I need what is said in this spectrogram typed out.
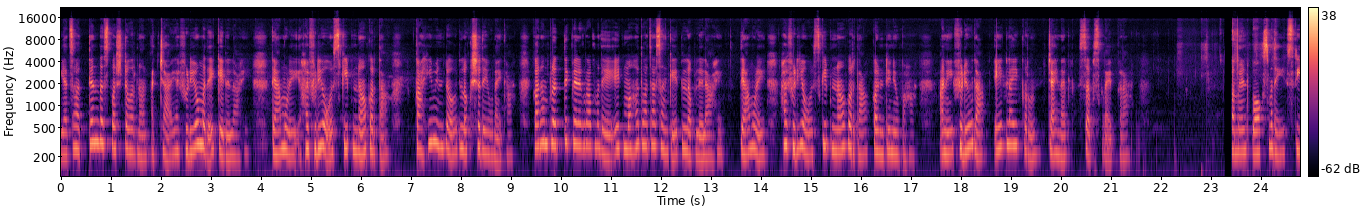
याचं अत्यंत स्पष्ट वर्णन आजच्या या व्हिडिओमध्ये केलेलं आहे. त्यामुळे हा व्हिडिओ स्किप न करता काही मिनटं लक्ष देऊ नये का कारण प्रत्येक पॅरेग्राफमध्ये एक महत्त्वाचा संकेत लपलेला आहे. त्यामुळे हा व्हिडिओ स्किप न करता कंटिन्यू पहा आणि व्हिडिओला एक लाईक करून चॅनल सबस्क्राईब करा. कमेंट बॉक्समध्ये श्री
